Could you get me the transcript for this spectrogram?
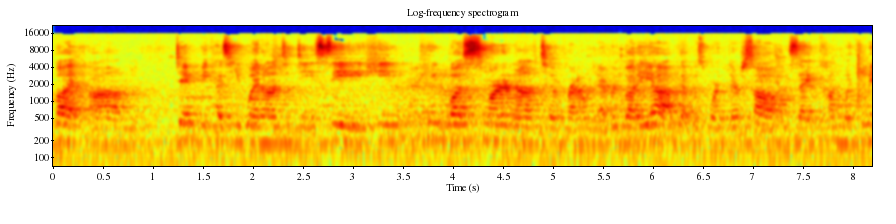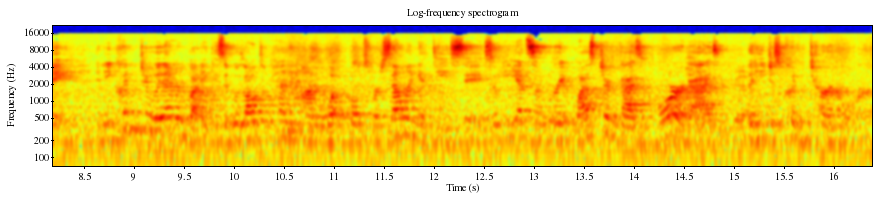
But um, Dick, because he went on to DC, he he was smart enough to round everybody up that was worth their salt and say, "Come with me." And he couldn't do it with everybody because it was all dependent on what books were selling at DC. So he had some great Western guys and horror guys that he just couldn't turn over.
